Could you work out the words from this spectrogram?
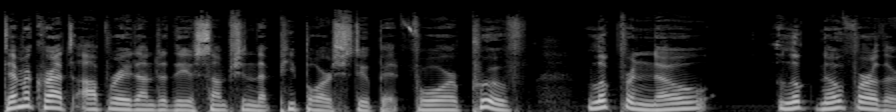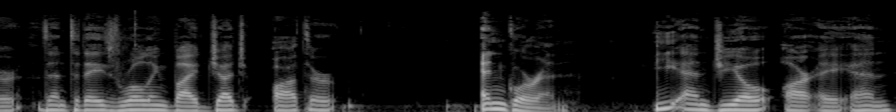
Democrats operate under the assumption that people are stupid. For proof, look for no look no further than today's ruling by Judge Arthur Engoron, E N G O R A N,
